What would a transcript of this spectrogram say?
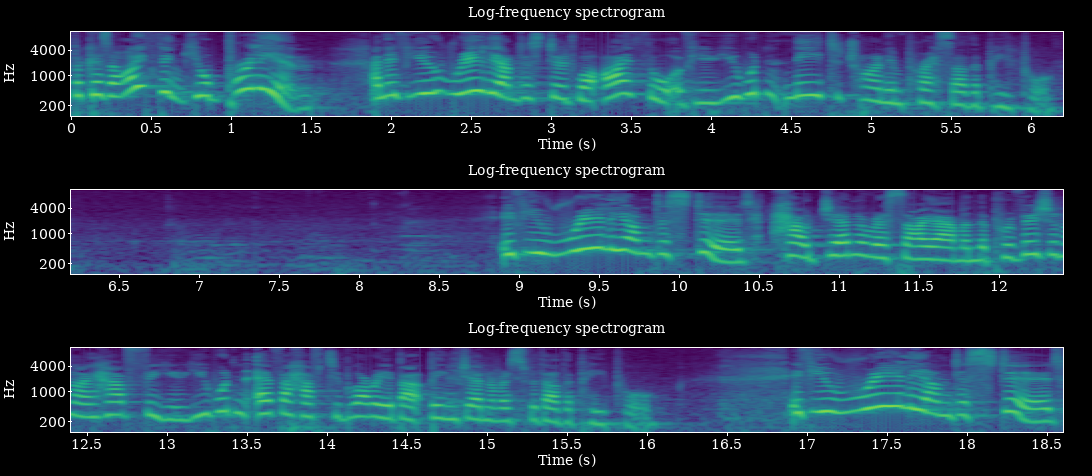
Because I think you're brilliant. And if you really understood what I thought of you, you wouldn't need to try and impress other people. If you really understood how generous I am and the provision I have for you, you wouldn't ever have to worry about being generous with other people. If you really understood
